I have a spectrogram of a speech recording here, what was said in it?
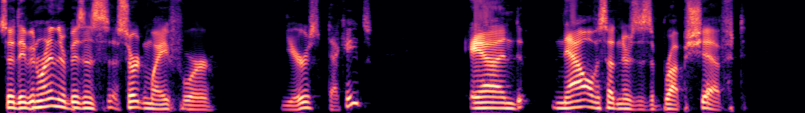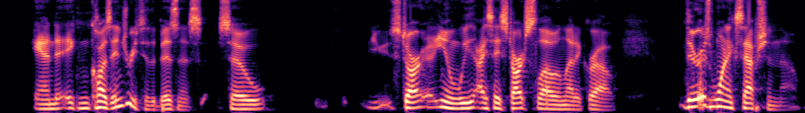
So they've been running their business a certain way for years, decades. And now all of a sudden there's this abrupt shift and it can cause injury to the business. So you start, you know, we I say start slow and let it grow. There is one exception though.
